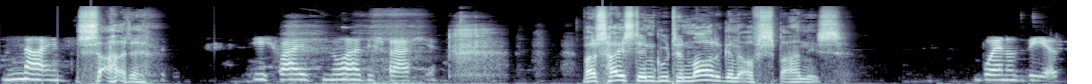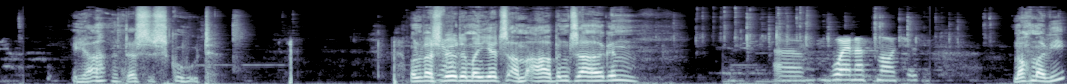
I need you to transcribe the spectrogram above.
Nein, Schade. ich weiß nur die Sprache. Was heißt denn Guten Morgen auf Spanisch? Buenos dias. Ja, das ist gut. Und was Ja. würde man jetzt am Abend sagen? Äh, buenas noches. Nochmal wie?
